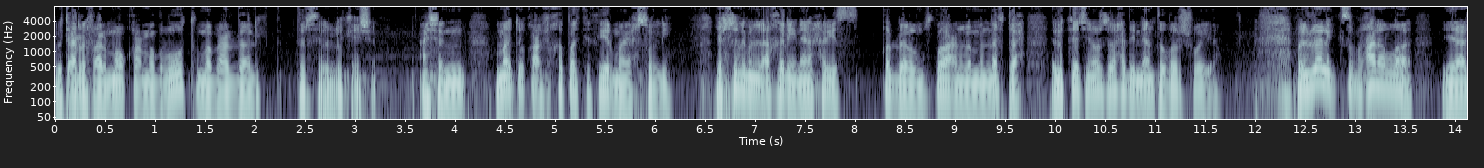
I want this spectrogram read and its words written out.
ويتعرف على الموقع مضبوط وما بعد ذلك ترسل ال location. عشان ما تقع في خطأ كثير ما يحصل لي. يحصل لي من الآخرين. أنا حريص. قدر المستطاع لما نفتح ال location أرسل أحد إني أنتظر شوية. فلذلك سبحان الله يا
